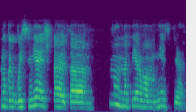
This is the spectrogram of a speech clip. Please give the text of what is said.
Ну, как бы семья, я считаю, это ну, на первом месте.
